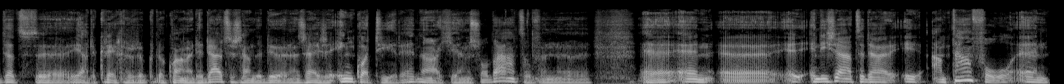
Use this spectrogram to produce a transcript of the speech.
dat, uh, ja, dan, kregen, dan kwamen de Duitsers aan de deur en zeiden ze inkwartier. Hè? Dan had je een soldaat of een... Uh, en, en die zaten daar aan tafel en...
